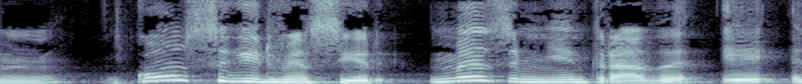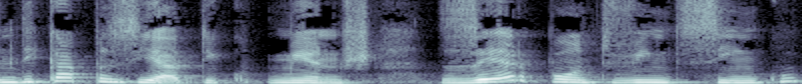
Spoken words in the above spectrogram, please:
um, conseguir vencer, mas a minha entrada é handicap asiático menos 0.25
